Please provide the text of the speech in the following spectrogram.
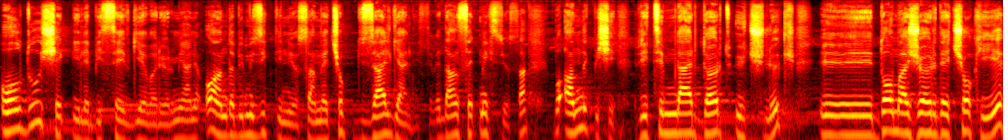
olduğu şekliyle bir sevgiye varıyorum. Yani o anda bir müzik dinliyorsan ve çok güzel geldiyse ve dans etmek istiyorsan bu anlık bir şey. Ritimler dört üçlük, e, do majör de çok iyi.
